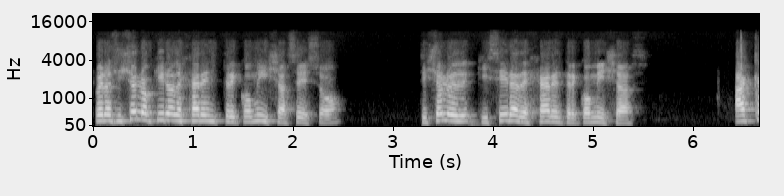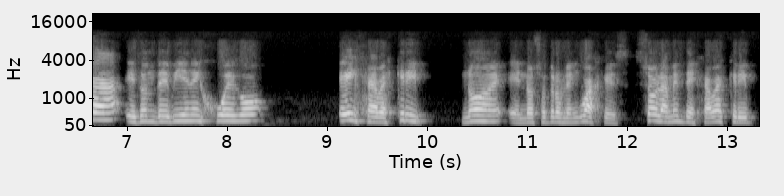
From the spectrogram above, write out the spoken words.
Pero si yo lo quiero dejar entre comillas eso, si yo lo quisiera dejar entre comillas, acá es donde viene en juego en JavaScript, no en los otros lenguajes, solamente en JavaScript,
